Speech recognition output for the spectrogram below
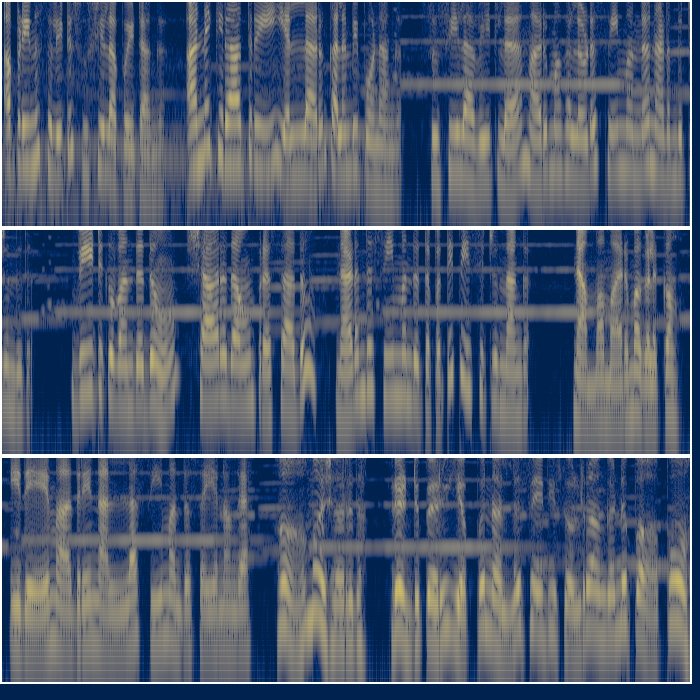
அப்படின்னு சொல்லிட்டு சுசீலா போயிட்டாங்க. அன்னைக்கு ராத்திரி எல்லாரும் கிளம்பி போனாங்க. சுசீலா வீட்ல மருமகளோட சீமந்தம் நடந்துட்டு இருந்தது. வீட்டுக்கு வந்ததும் சாரதாவும் பிரசாதும் நடந்த சீமந்தத்தை பத்தி பேசிட்டு இருந்தாங்க. நம்ம மருமகளுக்கும் இதே மாதிரி நல்லா சீமந்தம் செய்யணுங்க. ஆமா சாரதா ரெண்டு பேரும் எப்ப நல்ல செய்தி சொல்றாங்கன்னு பாப்போம்.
